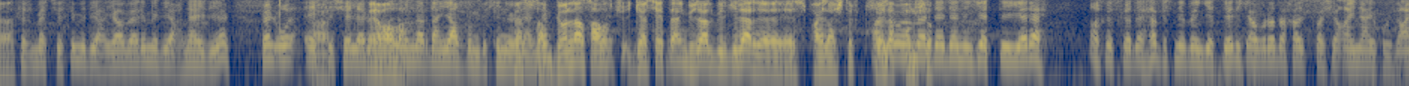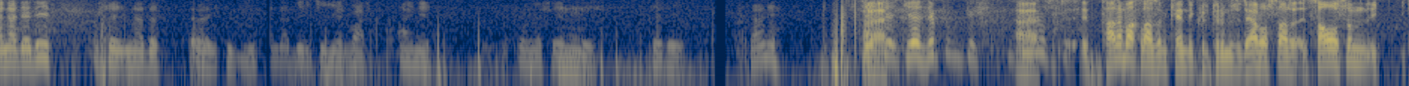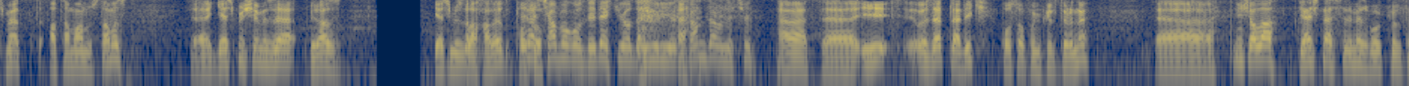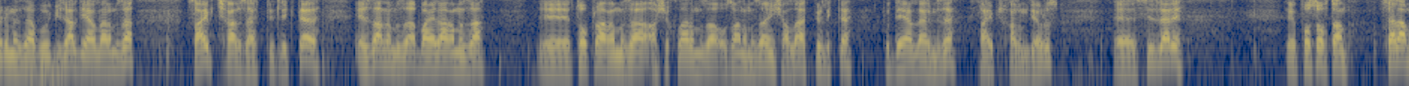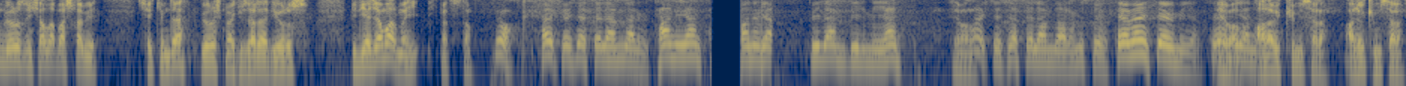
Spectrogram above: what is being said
Evet. Hizmetçisi mi diye, yaveri mi diye, ne diye. Ben o eski Evet. şeyleri Eyvallah. onlardan yazdım, bütün Mesut öğrendim. Ustam, gönlen sağlık. Gerçekten güzel bilgiler e, paylaştık, söyle konuştuk. Ömer dedenin gittiği yere Akıska'da hepsine ben git. Dedik ya burada Halit Paşa aynayı kurdu. Ayna dedi şey nedir? e, bir iki yer var. Aynı onu şey Hmm. etti. Dedi. Yani Evet. gezi- gezip Evet. E, tanımak lazım kendi kültürümüzü değerli dostlar. Sağ olsun İk- Hikmet Ataman ustamız e, geçmişimize biraz geçmişimizle alakalı Biraz Posof, çabuk ol dedik yolda yürüyoruz tam da onun için. evet e, iyi özetledik Posof'un kültürünü. E, inşallah genç neslimiz bu kültürümüze, bu güzel diyarlarımıza sahip çıkarız hep birlikte. Ezanımıza, bayrağımıza, e, toprağımıza, aşıklarımıza, ozanımıza inşallah hep birlikte bu değerlerimize sahip çıkalım diyoruz. E, sizleri e, Posof'tan selamlıyoruz. İnşallah başka bir çekimde görüşmek üzere diyoruz. Bir diyeceğim var mı Hikmet Ustam? Yok. Herkese selamlarımı. Tanıyan, tanımayan, bilen, bilmeyen Eyvallah. herkese selamlarımı söyle. Seven, sevmeyen. Eyvallah. Sevmeyen. Aleyküm selam. Aleyküm selam.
